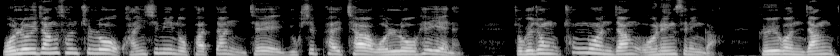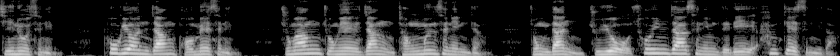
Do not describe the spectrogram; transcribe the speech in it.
원로의장 선출로 관심이 높았던 제68차 원로회의에는 조계종 총무원장 원행스님과 교육원장 진우스님, 포교원장 범해스님, 중앙종회의장 정문스님 등 종단 주요 소임자 스님들이 함께했습니다.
